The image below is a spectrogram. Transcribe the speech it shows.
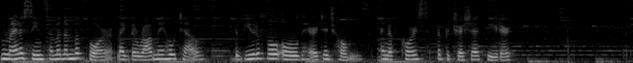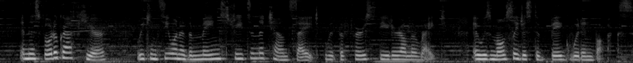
You might have seen some of them before, like the Rodmay Hotel, the beautiful old heritage homes, and of course, the Patricia Theater. In this photograph here, we can see one of the main streets in the town site with the first theater on the right. It was mostly just a big wooden box.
